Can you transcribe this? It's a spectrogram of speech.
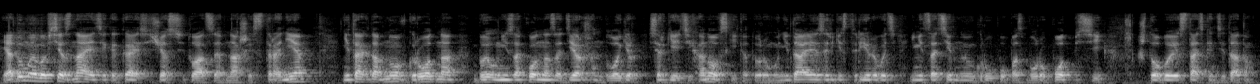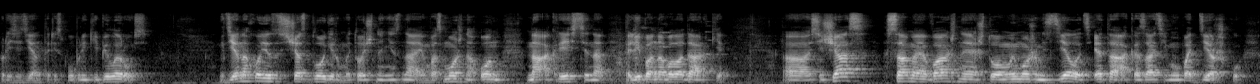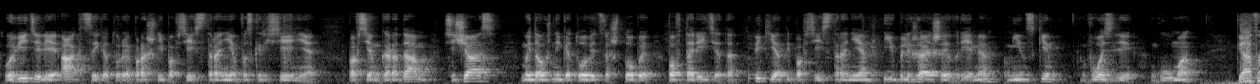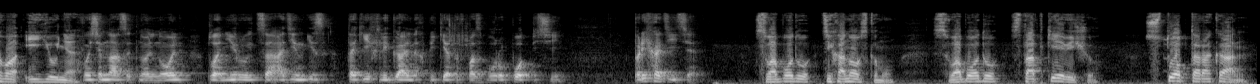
Я думаю, вы все знаете, какая сейчас ситуация в нашей стране. Не так давно в Гродно был незаконно задержан блогер Сергей Тихановский, которому не дали зарегистрировать инициативную группу по сбору подписей, чтобы стать кандидатом в президенты Республики Беларусь. Где находится сейчас блогер, мы точно не знаем. Возможно, он на Окрестина, либо на Володарке. А, сейчас самое важное, что мы можем сделать, это оказать ему поддержку. Вы видели акции, которые прошли по всей стране в воскресенье, по всем городам. Сейчас мы должны готовиться, чтобы повторить это. Пикеты по всей стране. И в ближайшее время в Минске, возле ГУМа, 5 июня в 18.00 планируется один из таких легальных пикетов по сбору подписей. Приходите. Свободу Тихановскому, свободу Статкевичу, стоп таракан.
